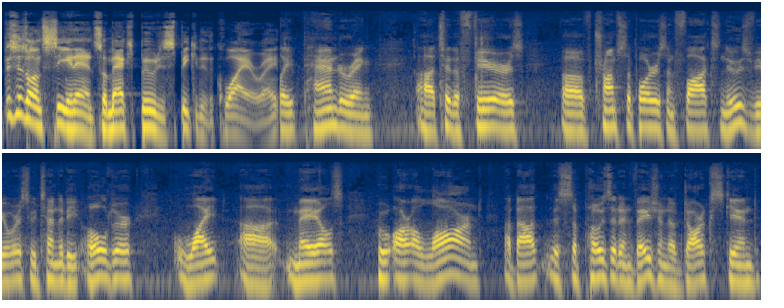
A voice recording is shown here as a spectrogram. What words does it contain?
this is on CNN, so Max Boot is speaking to the choir, right? pandering uh, to the fears of Trump supporters and Fox News viewers who tend to be older, white uh, males who are alarmed about this supposed invasion of dark skinned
